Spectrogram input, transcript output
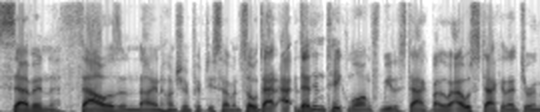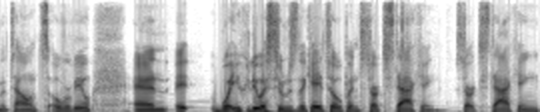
7,957. So that that didn't take long for me to stack, by the way. I was stacking that during the talents overview. And it what you can do as soon as the gates open, start stacking. Start stacking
